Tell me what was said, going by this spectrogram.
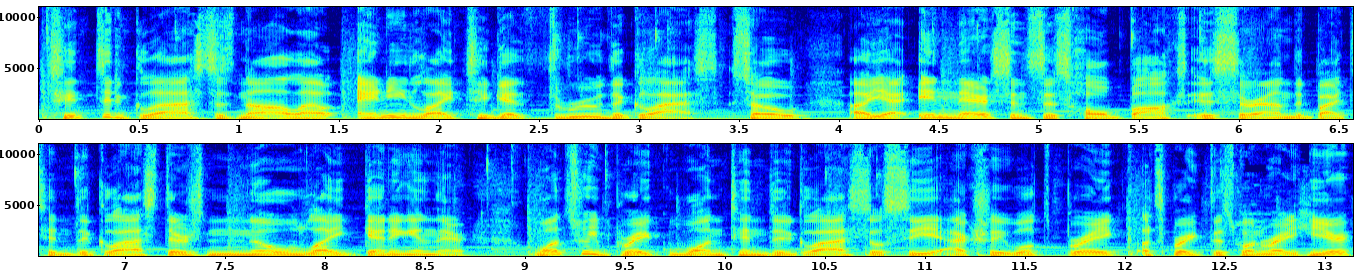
tinted glass does not allow any light to get through the glass. So uh, yeah, in there, since this whole box is surrounded by tinted glass, there's no light getting in there. Once we break one tinted glass, you'll see, actually, let's break, let's break this one right here.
